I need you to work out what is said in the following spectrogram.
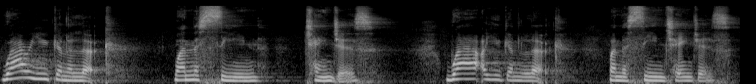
where are you going to look when the scene changes? Where are you going to look when the scene changes?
